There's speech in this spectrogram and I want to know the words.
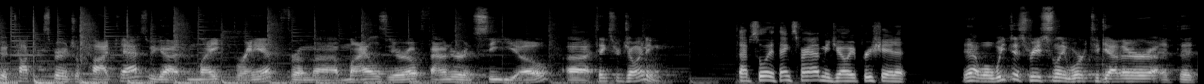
to a Talk Experiential podcast. We got Mike Brandt from uh, Mile Zero, founder and CEO. Uh, thanks for joining. Absolutely. Thanks for having me, Joey. Appreciate it. Yeah, well, we just recently worked together at the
